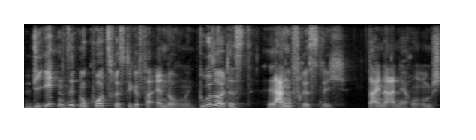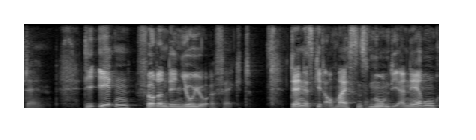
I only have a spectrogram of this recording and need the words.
Diäten sind nur kurzfristige Veränderungen. Du solltest langfristig deine Ernährung umstellen. Diäten fördern den Jojo-Effekt. Denn es geht auch meistens nur um die Ernährung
